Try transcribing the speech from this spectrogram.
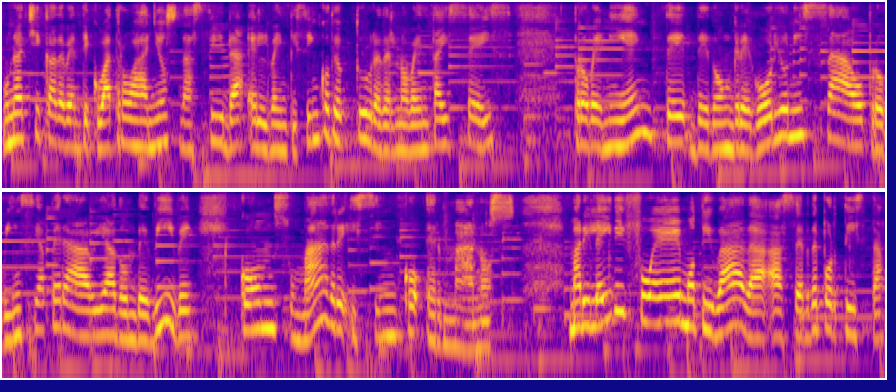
una chica de 24 años nacida el 25 de octubre del 96 proveniente de don Gregorio Nizao, provincia Peravia, donde vive con su madre y cinco hermanos. Marilady fue motivada a ser deportista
